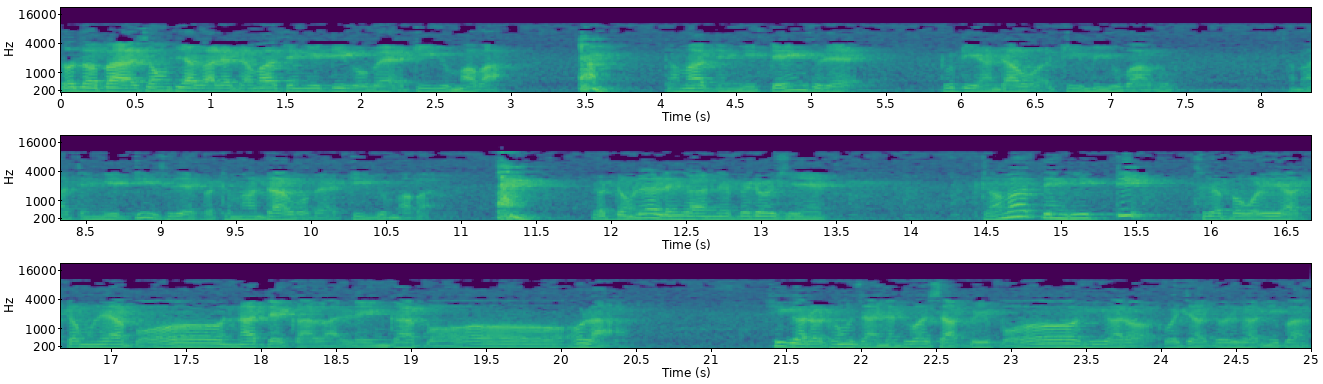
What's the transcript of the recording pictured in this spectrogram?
သောတော်ပါအဆုံးပြကလည်းဓမ္မသင်္ကိတိကိုပဲအတီးယူမှာပါဓမ္မသင်္ကိတိဆိုတဲ့ဒုတိယန္တကိုအတီးမယူပါဘူးဓမ္မသင်္ကိတိဆိုတဲ့ပထမန္တကိုပဲအတီးယူမှာပါတုံလက်လင်္ကာနဲ့ပြလို့ရှိရင်ဓမ္မသင်္ကိတိဆိုတဲ့ပုဂ္ဂိုလ်လေးကတုံလဲပေါ့နတ်တက်ကာကလိန်ကပေါ့ဟုတ်လားဟိကတော့ထုံးစံနဲ့သူကစပေးပေါ့ဟိကတော့ဝကြသောရကနိဗ္ဗာန်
